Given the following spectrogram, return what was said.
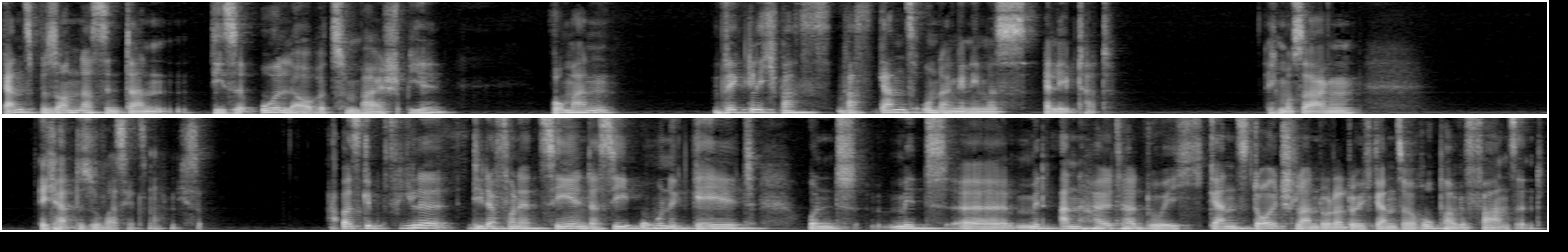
Ganz besonders sind dann diese Urlaube zum Beispiel, wo man wirklich was, was ganz Unangenehmes erlebt hat. Ich muss sagen, ich hatte sowas jetzt noch nicht so. Aber es gibt viele, die davon erzählen, dass sie ohne Geld und mit, äh, mit Anhalter durch ganz Deutschland oder durch ganz Europa gefahren sind.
